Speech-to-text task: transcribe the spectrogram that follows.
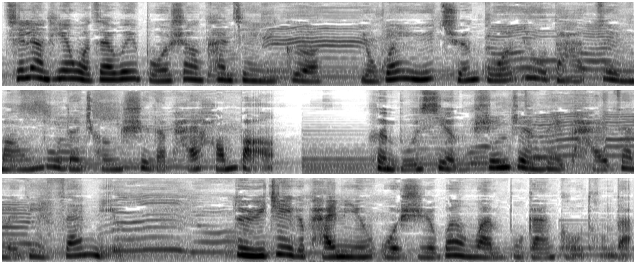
前两天我在微博上看见一个有关于全国六大最忙碌的城市的排行榜，很不幸，深圳被排在了第三名。对于这个排名，我是万万不敢苟同的。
